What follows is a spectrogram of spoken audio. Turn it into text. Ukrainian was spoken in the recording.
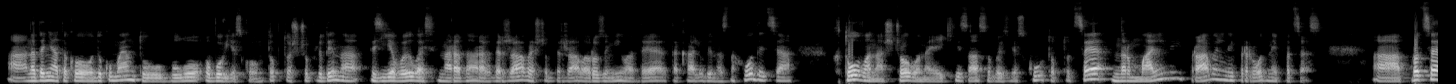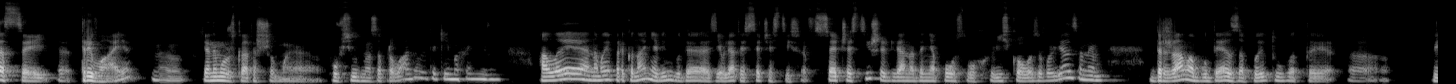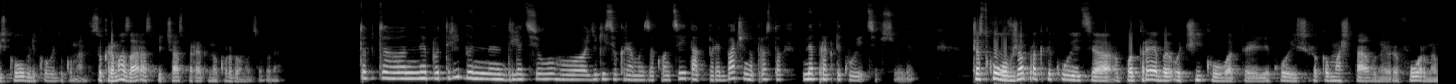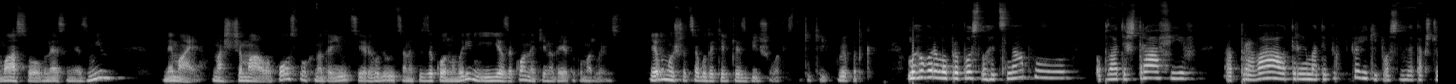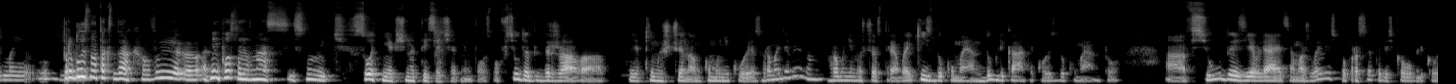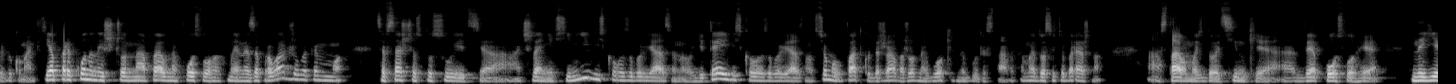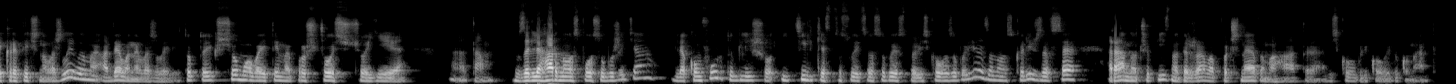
надання такого документу було обов'язковим, тобто, щоб людина з'явилась на радарах держави, щоб держава розуміла, де така людина знаходиться, хто вона, що вона, які засоби зв'язку. Тобто, це нормальний, правильний природний процес. А процес цей е, триває. Е, Я не можу сказати, що ми повсюдно запровадили такий механізм, але на моє переконання він буде з'являтися все частіше. Все частіше для надання послуг військовозобов'язаним держава буде запитувати е, військово-обліковий документ. Зокрема, зараз під час перетину кордону це буде. Тобто не потрібен для цього якийсь окремий закон. Це і так передбачено, просто не практикується всюди. Частково вже практикується потреби очікувати якоїсь широкомасштабної реформи, масового внесення змін. Немає. У нас ще мало послуг надаються і регулюються на підзаконному рівні, і є закон, який надає таку можливість. Я думаю, що це буде тільки збільшуватись такі випадки. Ми говоримо про послуги ЦНАПу, оплати штрафів, права отримати. Про, які послуги, так щоб ми Приблизно так, так. Ви е, адмінпослуги в нас існують сотні, якщо не тисячі адмінпослуг. Всюди, де держава якимось чином комунікує з громадянином, громадянину щось треба, якийсь документ, дублікат якогось документу. А всюди з'являється можливість попросити військово-обліковий документ. Я переконаний, що на певних послугах ми не запроваджуватимемо. Це все, що стосується членів сім'ї військовозобов'язаного, дітей військовозобов'язаного. В цьому випадку держава жодних блоків не буде ставити. Ми досить обережно ставимось до оцінки, е, де послуги не є критично важливими, а де вони важливі. Тобто, якщо мова йтиме про щось, що є е, там для гарного способу життя, для комфорту більшого, і тільки стосується особисто військовозобов'язаного, скоріш за все, рано чи пізно держава почне вимагати військово-обліковий документ.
